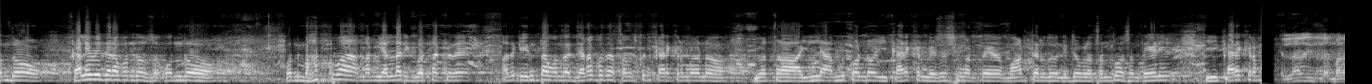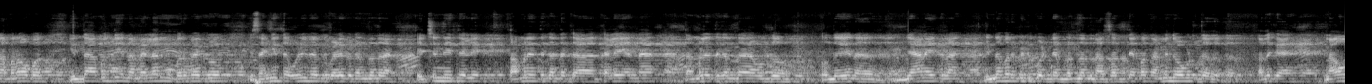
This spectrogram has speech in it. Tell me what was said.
ಒಂದು ಕಲಾವಿದರ ಒಂದು ಒಂದು ಒಂದು ಮಹತ್ವ ನಮಗೆಲ್ಲರಿಗೂ ಗೊತ್ತಾಗ್ತದೆ. ಅದಕ್ಕೆ ಇಂಥ ಒಂದು ಜನಪದ ಸಂಸ್ಕೃತಿ ಕಾರ್ಯಕ್ರಮವನ್ನು ಇವತ್ತು ಇಲ್ಲೇ ಹಮ್ಮಿಕೊಂಡು ಈ ಕಾರ್ಯಕ್ರಮ ಯಶಸ್ವಿ ಮಾಡ್ತಾ ಮಾಡ್ತಾ ಇರೋದು ನಿಜವಾಗ್ಲೂ ಸಂತೋಷ ಅಂತ ಹೇಳಿ ಈ ಕಾರ್ಯಕ್ರಮ ಎಲ್ಲರೂ ಇಂಥ ಮನ ಮನೋಭ ಇಂತಹ ಬುದ್ಧಿ ನಮ್ಮೆಲ್ಲರಿಗೂ ಬರಬೇಕು, ಈ ಸಂಗೀತ ಉಳಿಬೇಕು ಬೆಳಿಬೇಕು ಅಂತಂದ್ರೆ ಹೆಚ್ಚಿನ ರೀತಿಯಲ್ಲಿ ತಮ್ಮಲ್ಲಿರ್ತಕ್ಕಂಥ ಕಲೆಯನ್ನ, ತಮ್ಮಲ್ಲಿರ್ತಕ್ಕಂಥ ಒಂದು ಒಂದು ಏನು, ಜ್ಞಾನ ಐತಲ್ಲ ಇನ್ನೊಬ್ಬರು ಬಿಟ್ಟು ಕೊಟ್ಟೆ ನಾವು ಸತ್ಯ ಬಂದು ನಮ್ಮಿಂದ ಹೋಗ್ಬಿಡ್ತದೆ ಅದು. ಅದಕ್ಕೆ ನಾವು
